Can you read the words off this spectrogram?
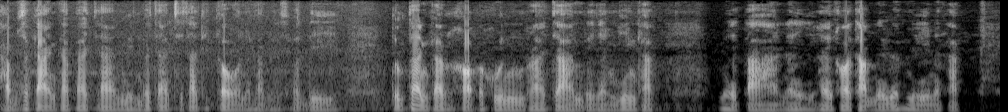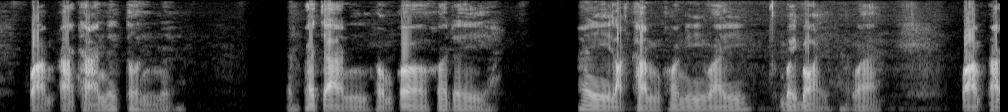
ถามสการครับพระอาจารย์มินพระอาจารย์จิตาธิโกนะครับสวัสดี ทุกท่านครับขอบพระคุณพระอาจารย์เป็นอย่างยิ่งครับ เมตตาในให้ข้อธรรมในเรื่องนี้นะครับ ความอาถรรพ์ในตนเนี่ยพระอาจารย์ผมก็ก็ได้ให้หลักธรรมข้อนี้ไว้บ่อยๆ ว่าความอา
